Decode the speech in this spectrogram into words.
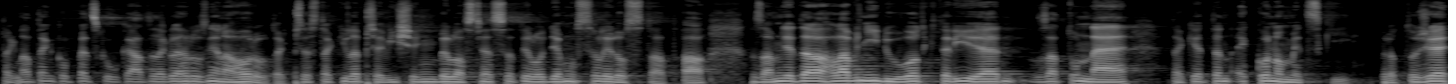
tak na ten kopec koukáte takhle hrozně nahoru. Tak přes takové převýšení by vlastně se ty lodě musely dostat. A za mě teda hlavní důvod, který je za to ne, tak je ten ekonomický, protože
